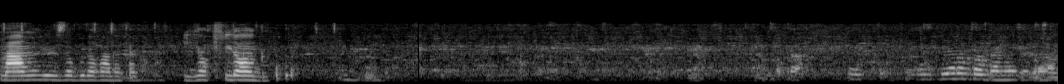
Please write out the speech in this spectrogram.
Mam już zabudowane tak. Jaki log. Dobra. Nie zbiorę, dobra, nie zebrałam.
